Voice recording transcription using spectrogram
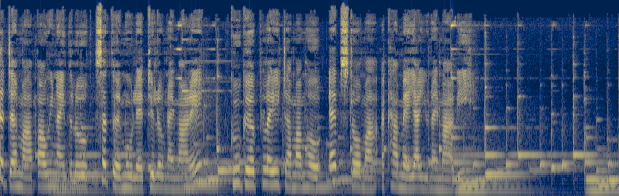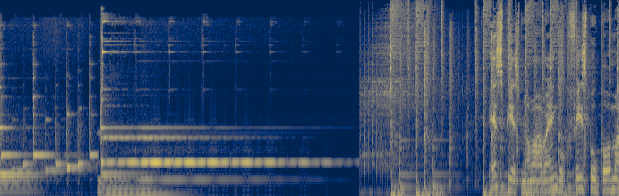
စစ်တမ်းမှာပါဝင်နိုင်သလိုဆက်သွယ်မှုလည်းပြုလုပ်နိုင်ပါတယ်။ Google Play ဒါမှမဟုတ် App Store မှာအခမဲ့ရယူနိုင်ပါပြီ။ SBS မြန်မာပိုင်းကို Facebook ပေါ်မှာ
